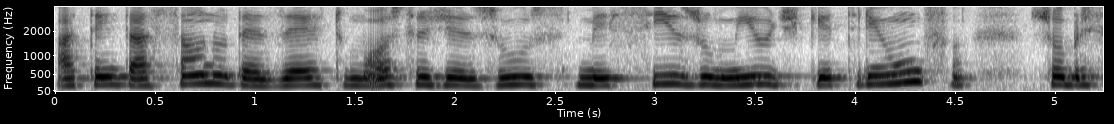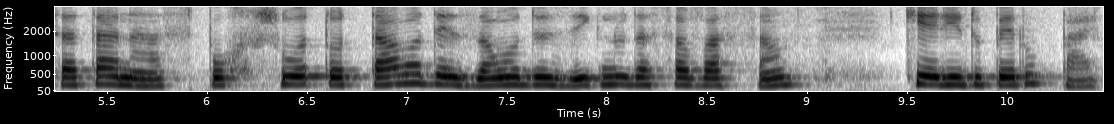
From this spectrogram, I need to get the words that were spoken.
A tentação no deserto mostra Jesus, Messias humilde que triunfa sobre Satanás por sua total adesão ao desígnio da salvação querido pelo Pai.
